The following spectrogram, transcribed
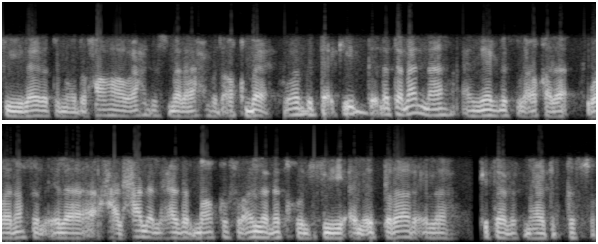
في ليلة وضحاها ويحدث ما لا يحمد عقباه. وبالتأكيد نتمنى أن يجلس العقلاء ونصل إلى الحل لهذا الموقف وألا ندخل في الاضطرار إلى كتابة نهاية القصة.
